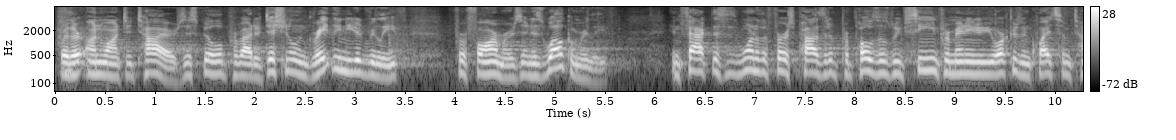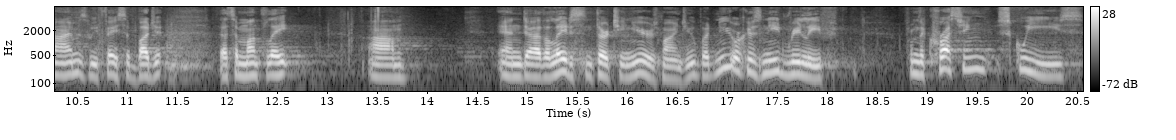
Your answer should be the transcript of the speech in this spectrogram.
for their unwanted tires. This bill will provide additional and greatly needed relief for farmers and is welcome relief. In fact, this is one of the first positive proposals we've seen for many New Yorkers in quite some time as we face a budget that's a month late. Um, and uh, the latest in 13 years, mind you, but New Yorkers need relief from the crushing squeeze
